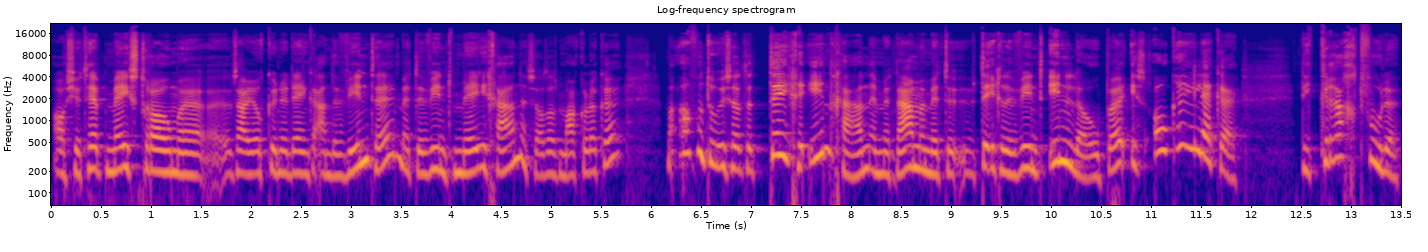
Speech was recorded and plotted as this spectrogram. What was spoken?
als je het hebt meestromen, eh, zou je ook kunnen denken aan de wind. Hè? Met de wind meegaan, dat is altijd makkelijker. Maar af en toe is dat het tegenin gaan en met name met de, tegen de wind inlopen, is ook heel lekker. Die kracht voelen,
